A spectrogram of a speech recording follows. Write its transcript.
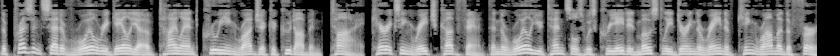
the present set of royal regalia of Thailand Kruying Raja Kakudaban, Thai, Karaksing Rach Kuthphanth and the royal utensils was created mostly during the reign of King Rama I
